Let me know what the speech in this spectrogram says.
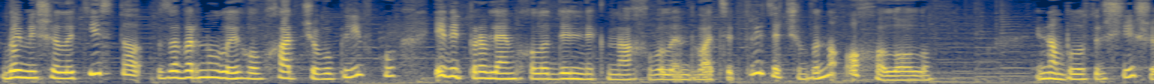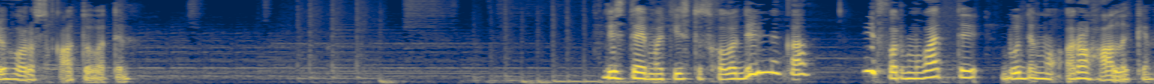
Вимішали тісто, завернули його в харчову плівку і відправляємо в холодильник на хвилин 20-30, щоб воно охололо. І нам було зручніше його розкатувати. Дістаємо тісто з холодильника і формувати будемо рогалики.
